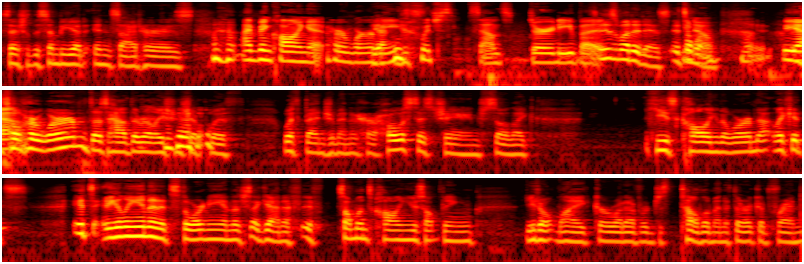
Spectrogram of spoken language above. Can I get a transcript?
Essentially the symbiote inside her is i've been calling it her wormy yeah, which sounds dirty but it is what it is. It's a know, worm. yeah so her worm does have the relationship with with benjamin and her host has changed. So like he's calling the worm that like it's it's alien and it's thorny. And it's again if if someone's calling you something you don't like or whatever just tell them. And if they're a good friend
